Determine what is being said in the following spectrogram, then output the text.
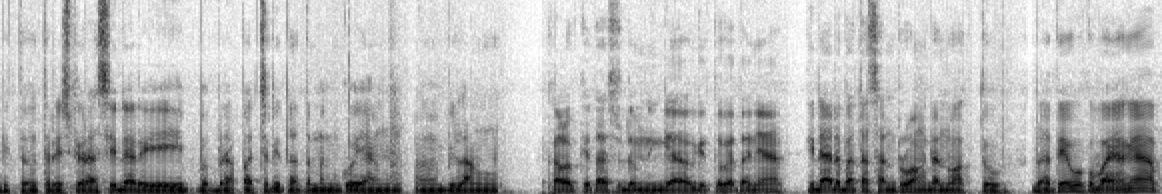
gitu. Terinspirasi dari beberapa cerita temanku yang eh, bilang kalau kita sudah meninggal gitu katanya tidak ada batasan ruang dan waktu. Berarti aku kebayangnya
